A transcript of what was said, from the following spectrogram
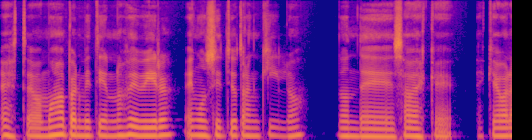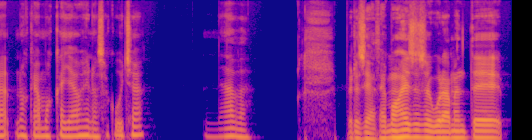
este, vamos a permitirnos vivir en un sitio tranquilo, donde sabes que es que ahora nos quedamos callados y no se escucha nada. Pero si hacemos eso, seguramente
